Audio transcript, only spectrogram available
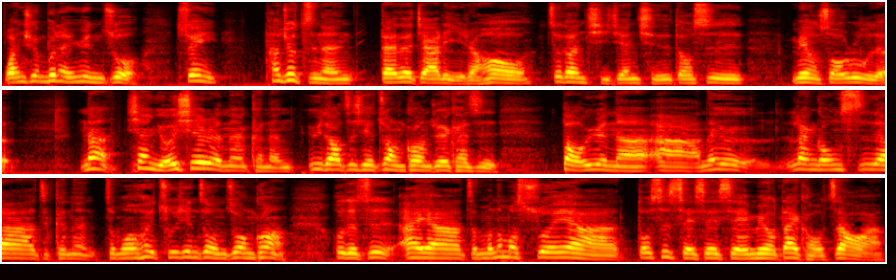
完全不能运作，所以他就只能待在家里。然后这段期间其实都是没有收入的。那像有一些人呢，可能遇到这些状况，就会开始。抱怨啊啊，那个烂公司啊，这可能怎么会出现这种状况？或者是哎呀，怎么那么衰啊？都是谁谁谁没有戴口罩啊，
